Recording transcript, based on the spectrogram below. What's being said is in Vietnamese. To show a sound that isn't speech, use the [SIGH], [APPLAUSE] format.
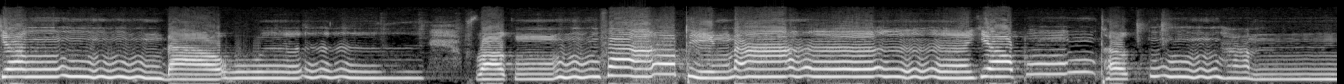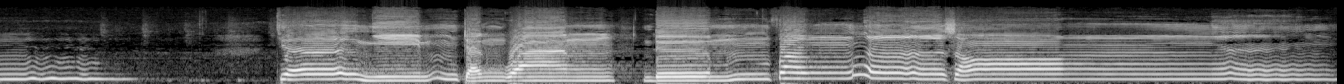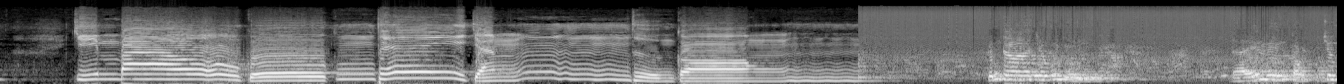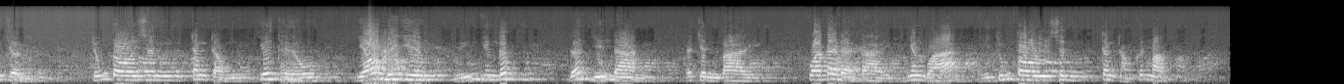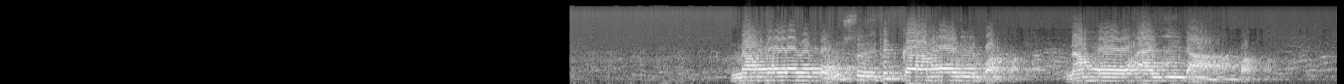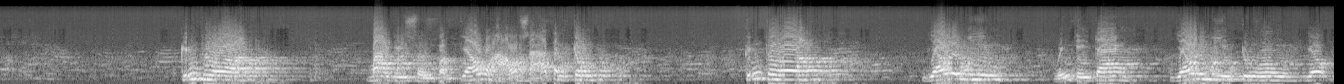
chân đạo Phật Pháp thiền na dốc thực hành. Chớ nhiễm trần hoàng đường phân son chim bao cuộc thế chẳng thường còn. Kính thưa cho quý vị, để liên tục chương trình, chúng tôi xin trân trọng giới thiệu giáo lý viên nguyễn văn đức đến diễn đàn để trình bày qua cái đề tài nhân quả. Thì chúng tôi xin trân trọng kính mời. Nam mô Bổn sư Thích Ca Mâu Ni Phật. Nam mô A Di Đà Phật. Kính thưa ban trị sự Phật giáo hảo xã Tân Trung. Kính thưa giáo lý viên Nguyễn Thị Trang, giáo lý viên Trung ương giáo,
